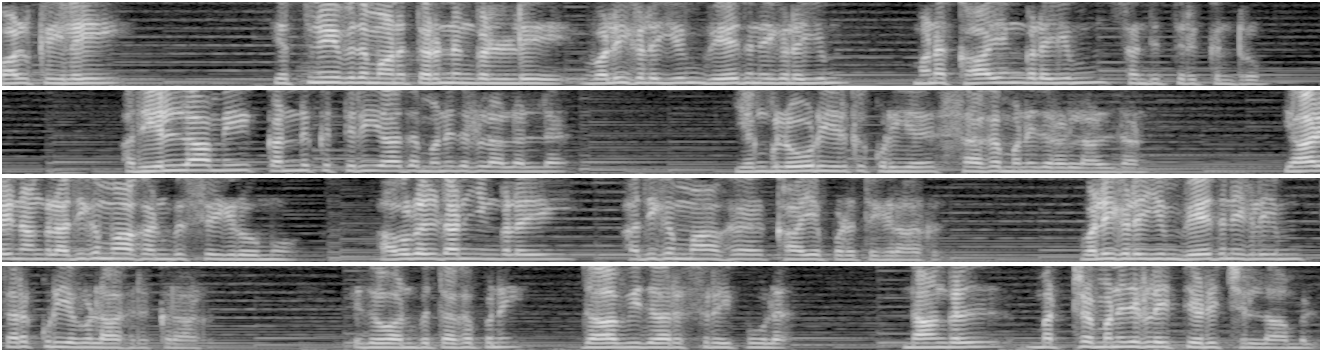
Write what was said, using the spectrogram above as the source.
வாழ்க்கையிலே எத்தனையோ விதமான தருணங்களிலே வழிகளையும் வேதனைகளையும் மனக்காயங்களையும் சந்தித்திருக்கின்றோம். அது எல்லாமே கண்ணுக்கு தெரியாத மனிதர்களால் அல்ல எங்களோடு இருக்கக்கூடிய சக மனிதர்களால் தான். யாரை நாங்கள் அதிகமாக அன்பு செய்கிறோமோ அவர்கள்தான் எங்களை அதிகமாக காயப்படுத்துகிறார்கள். வழிகளையும் வேதனைகளையும் தரக்கூடியவர்களாக இருக்கிறார்கள். ஏதோ அன்பு தகப்பனை தாவீது அரசரை போல நாங்கள் மற்ற மனிதர்களை தேடிச் செல்லாமல்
